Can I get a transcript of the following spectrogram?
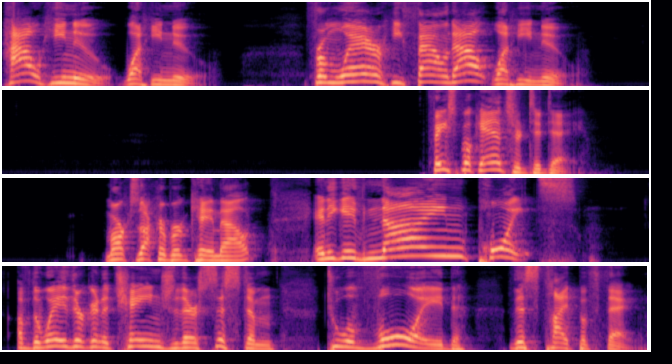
how he knew what he knew, from where he found out what he knew. Facebook answered today. Mark Zuckerberg came out and he gave nine points of the way they're going to change their system to avoid this type of thing.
